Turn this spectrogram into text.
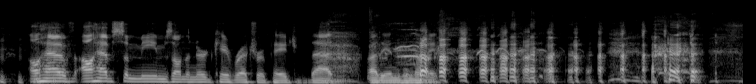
I'll have I'll have some memes on the Nerd Cave Retro page of that oh, by the end of the night.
